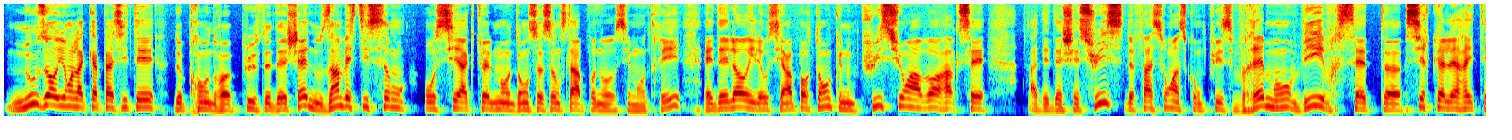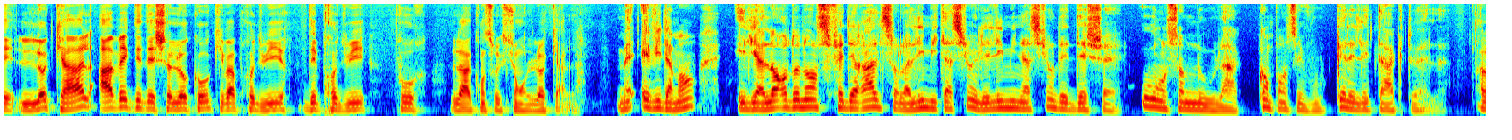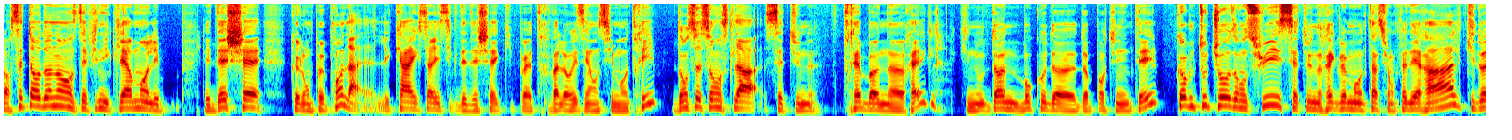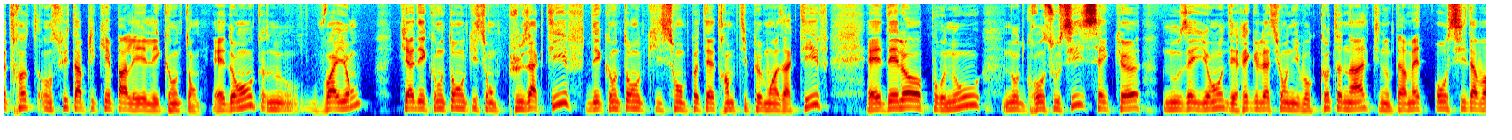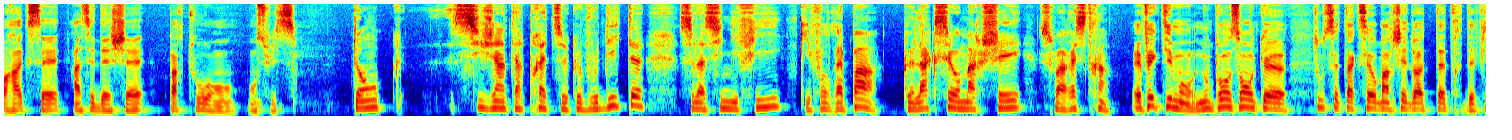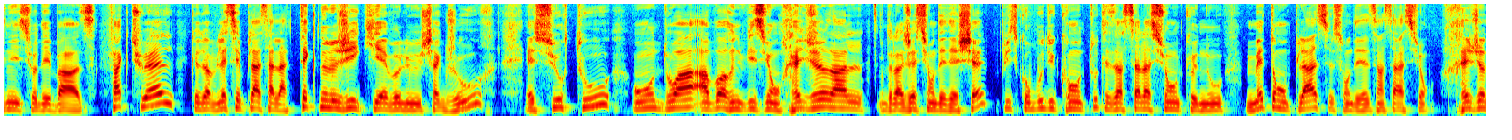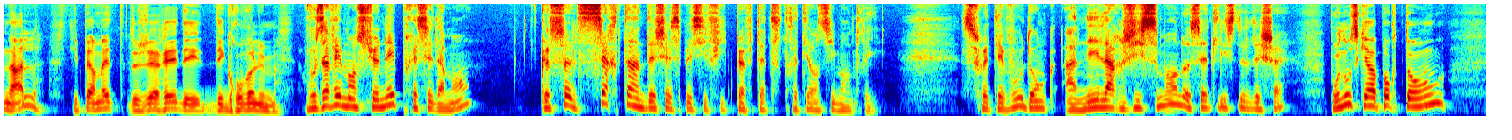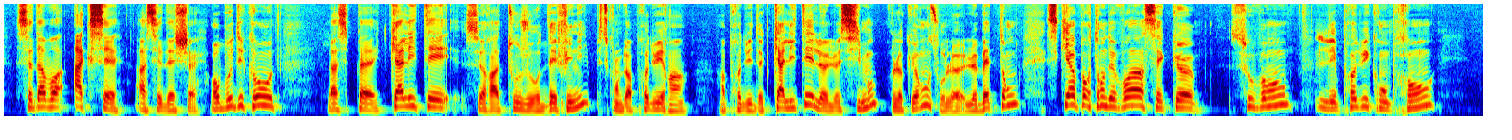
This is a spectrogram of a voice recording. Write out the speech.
nous aurions la capacité de prendre plus de déchets. Nous investissons aussi actuellement dans ce sens-là pour nos cimenteries. Et dès lors, il est aussi important que nous puissions avoir accès à des déchets suisses de façon à ce qu'on puisse vraiment vivre cette euh, circularité locale avec des déchets locaux qui va produire des produits pour la construction locale. Mais évidemment, il y a l'ordonnance fédérale sur la limitation et l'élimination des déchets. Où en sommes-nous là? Qu'en pensez-vous? Quel est l'état actuel? Alors, cette ordonnance définit clairement les, déchets que l'on peut prendre, les caractéristiques des déchets qui peuvent être valorisés en cimenterie. Dans ce sens-là, c'est une très bonne règle qui nous donne beaucoup d'opportunités. Comme toute chose en Suisse, c'est une réglementation fédérale qui doit être ensuite appliquée par les, les cantons. Et donc, nous voyons qu'il y a des cantons qui sont plus actifs, des cantons qui sont peut-être un petit peu moins actifs. Et dès lors, pour nous, notre gros souci, c'est que nous ayons des régulations au niveau cantonal qui nous permettent aussi d'avoir accès à ces déchets partout en, en Suisse. Donc, si j'interprète ce que vous dites, cela signifie qu'il ne faudrait pas que l'accès au marché soit restreint. Effectivement, nous pensons que tout cet accès au marché doit être défini sur des bases factuelles, que doivent laisser place à la technologie qui évolue chaque jour. Et surtout, on doit avoir une vision régionale de la gestion des déchets, puisqu'au bout du compte, toutes les installations que nous mettons en place, ce sont des installations régionales qui permettent de gérer des, des gros volumes. Vous avez mentionné précédemment que seuls certains déchets spécifiques peuvent être traités en cimenterie. Souhaitez-vous donc un élargissement de cette liste de déchets? Pour nous, ce qui est important, c'est d'avoir accès à ces déchets. Au bout du compte, l'aspect qualité sera toujours défini, puisqu'on doit produire un, produit de qualité, le, ciment en l'occurrence, ou le, le béton. Ce qui est important de voir, c'est que souvent, les produits qu'on prend,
